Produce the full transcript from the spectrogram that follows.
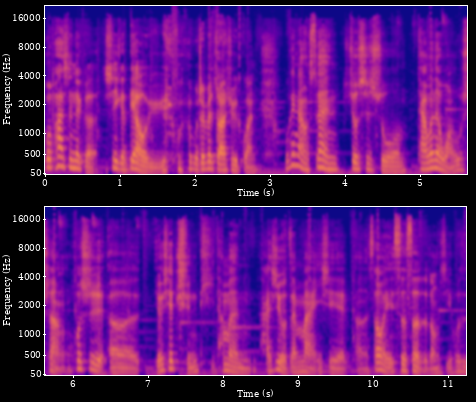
我怕是那个是一个钓鱼，我就被抓去关。我跟你讲，虽然就是说台湾的网络上或是呃有一些群体，他们还是有在卖一些呃稍微色色的东西，或是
